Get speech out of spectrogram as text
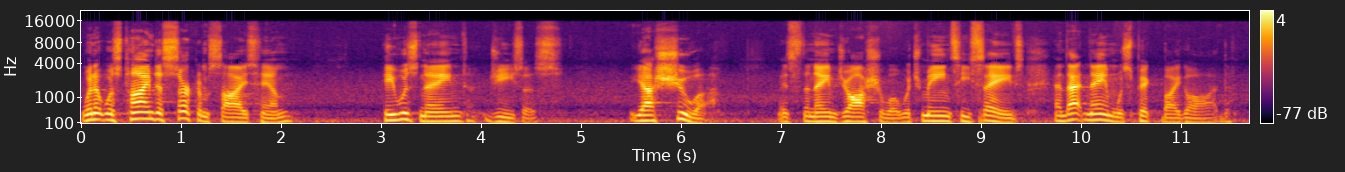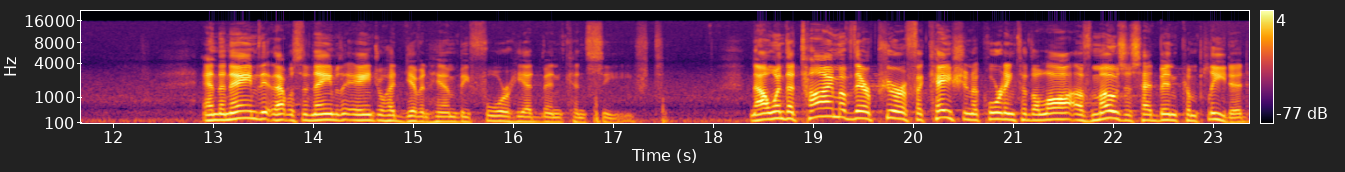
when it was time to circumcise him, he was named Jesus, Yeshua. It's the name Joshua, which means he saves. And that name was picked by God. And the name that was the name the angel had given him before he had been conceived. Now, when the time of their purification according to the law of Moses had been completed,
